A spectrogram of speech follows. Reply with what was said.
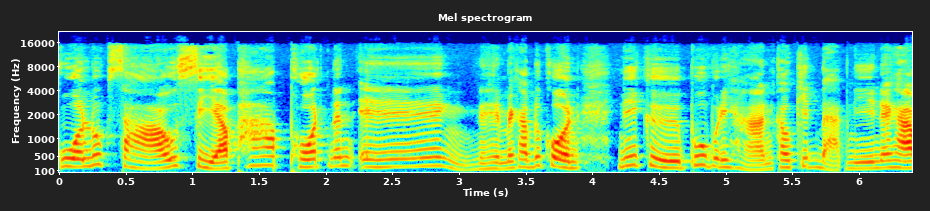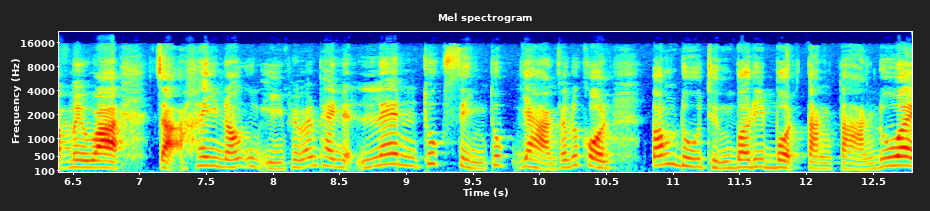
กลัวลูกสาวเสียภาพพจน์นั่นเองเห็นไหมครับทุกคนนี่คือผู้บริหารเขาคิดแบบนี้นะครับ ไม่ว่าจะให้น้องอุ๋งอิงเพชรบ้านแพงเนี่ยเล่นทุกสิ่งทุกอย่างครับทุกคนต้องดูถึงบริบทต่างๆ ด้วย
